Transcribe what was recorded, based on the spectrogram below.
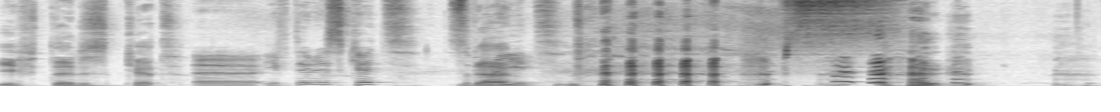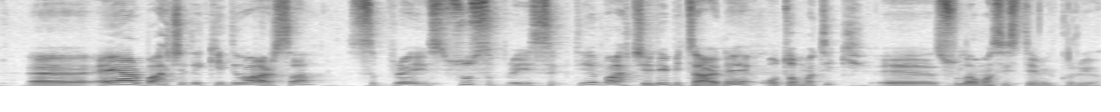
if there is cat Ee, if there is cat Then- spray it. Ee, eğer bahçede kedi varsa sprey su spreyi sık diye bahçede bir tane otomatik e, sulama sistemi kuruyor.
